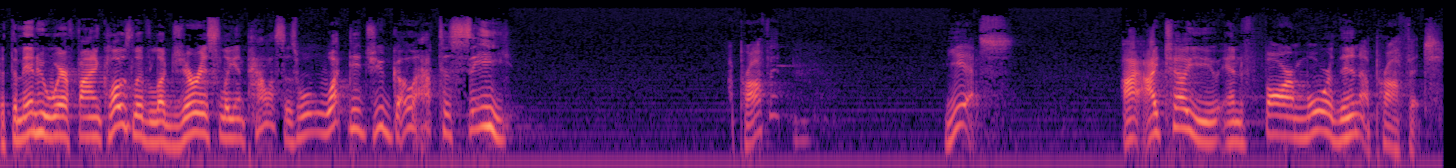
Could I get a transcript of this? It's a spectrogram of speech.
But the men who wear fine clothes live luxuriously in palaces. Well, what did you go out to see? A prophet? Yes. I, I tell you, and far more than a prophet.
